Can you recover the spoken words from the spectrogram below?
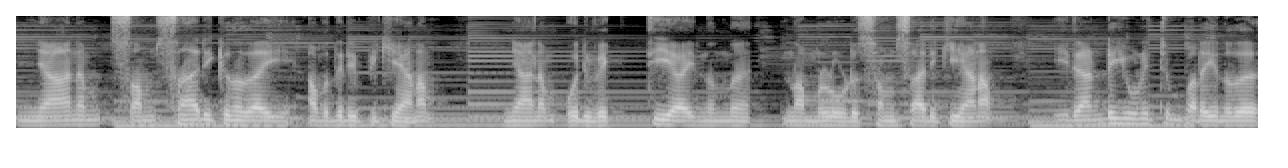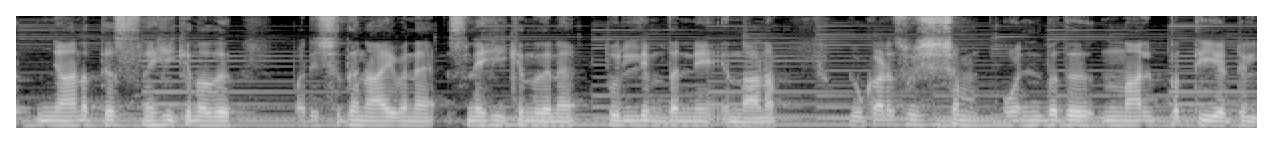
ജ്ഞാനം സംസാരിക്കുന്നതായി അവതരിപ്പിക്കുകയാണ്. ജ്ഞാനം ഒരു വ്യക്തിയായി നിന്ന് നമ്മളോട് സംസാരിക്കുകയാണ്. ഈ രണ്ട് യൂണിറ്റും പറയുന്നത് ജ്ഞാനത്തെ സ്നേഹിക്കുന്നത് പരിശുദ്ധനായവനെ സ്നേഹിക്കുന്നതിന് തുല്യം തന്നെ എന്നാണ്. ലൂക്കാട സുശേഷം ഒൻപത് നാൽപ്പത്തിയെട്ടിൽ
